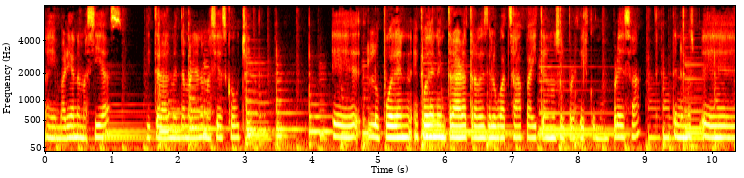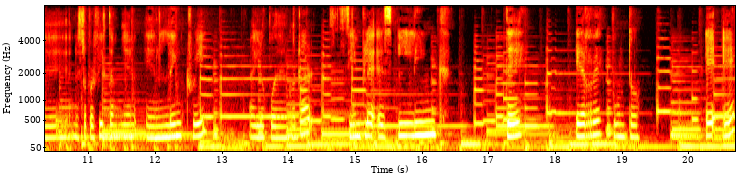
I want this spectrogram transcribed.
eh, Mariana Macías, literalmente Mariana Macías Coaching. Eh, lo pueden, eh, pueden entrar a través del WhatsApp, ahí tenemos el perfil como empresa. Tenemos nuestro perfil también en Linktree, ahí lo pueden encontrar. Simple es linktr.com EE e,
